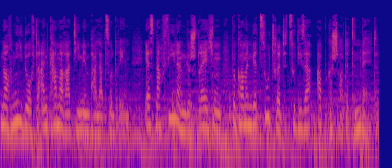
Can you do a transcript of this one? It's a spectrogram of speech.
Noch nie durfte ein Kamerateam im Palazzo drehen. Erst nach vielen Gesprächen bekommen wir Zutritt zu dieser abgeschotteten Welt.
